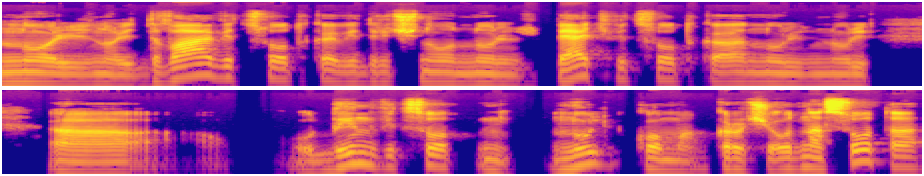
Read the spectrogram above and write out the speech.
0,02% від річного, 0,5%, 0,01%, 0, коротше, одна сота,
